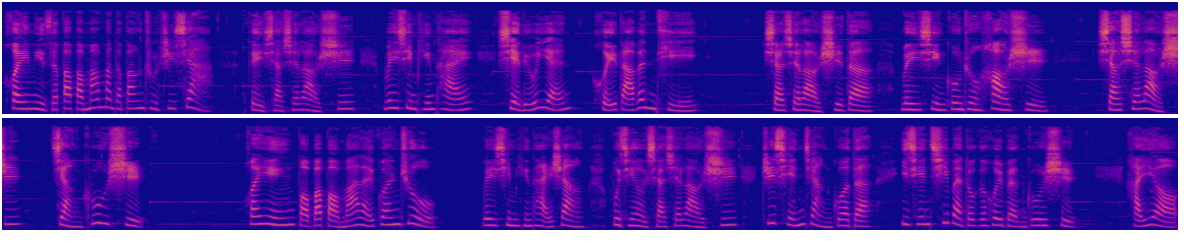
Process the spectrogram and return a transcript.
欢迎你在爸爸妈妈的帮助之下，给小雪老师微信平台写留言回答问题。小雪老师的微信公众号是“小雪老师讲故事”，欢迎宝宝宝妈来关注。微信平台上不仅有小学老师之前讲过的一千七百多个绘本故事。还有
